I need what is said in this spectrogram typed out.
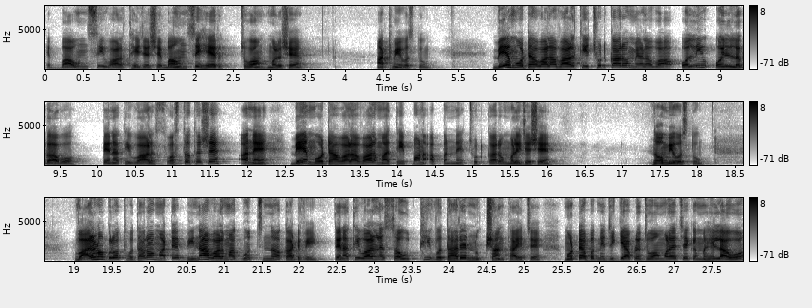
એ બાઉન્સી વાળ થઈ જશે. બાઉન્સી હેર જોવા મળશે. આઠમી વસ્તુ. બે મોઢાવાળા વાળથી છુટકારો મેળવવા ઓલિવ ઓઇલ લગાવો. તેનાથી વાળ સ્વસ્થ થશે અને બે મોઢાવાળા વાળમાંથી પણ આપણને છુટકારો મળી જશે. નવમી વસ્તુ. વાળનો ગ્રોથ વધારવા માટે ભીના વાળમાં ગૂંચ ન કાઢવી. તેનાથી વાળને સૌથી વધારે નુકસાન થાય છે. મોટાભાગની જગ્યાએ આપણે જોવા મળે છે કે મહિલાઓ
